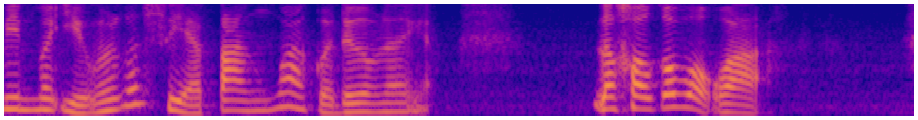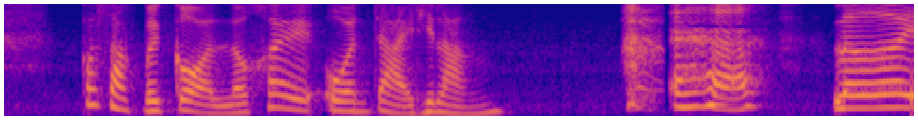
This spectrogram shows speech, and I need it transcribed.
บินมาอีกมันก็เสียตังค์มากกว่าเดิมอะไรเงี้ยแล้วเขาก็บอกว่า ก็สักไปก่อนแล้วค่อยโอนจ่ายทีหลังอ่าฮะเลย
